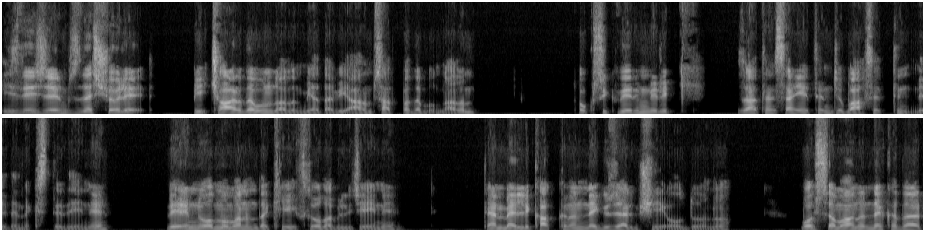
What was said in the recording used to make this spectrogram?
izleyicilerimize de şöyle bir çağrıda bulunalım ya da bir anımsatmada bulunalım. Toksik verimlilik zaten sen yeterince bahsettin ne demek istediğini. Verimli olmamanın da keyifli olabileceğini, tembellik hakkının ne güzel bir şey olduğunu, boş zamanın ne kadar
